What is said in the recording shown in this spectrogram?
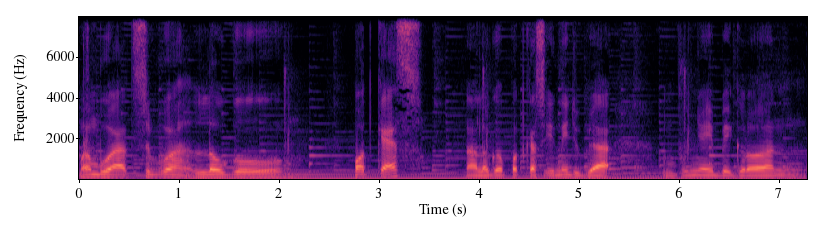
membuat sebuah logo podcast. Nah, logo podcast ini juga mempunyai background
